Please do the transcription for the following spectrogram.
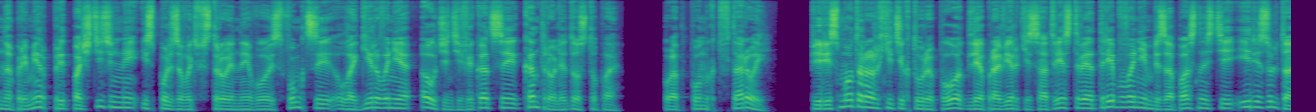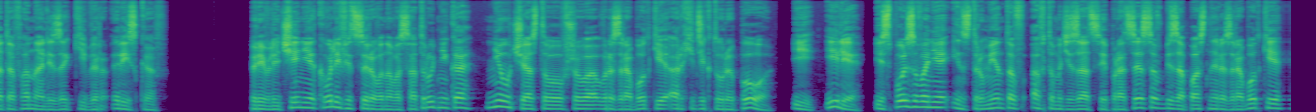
Например, предпочтительнее использовать встроенные voice-функции логирования, аутентификации, контроля доступа. Подпункт 2. Пересмотр архитектуры ПО для проверки соответствия требованиям безопасности и результатов анализа киберрисков. Привлечение квалифицированного сотрудника, не участвовавшего в разработке архитектуры ПО, и или использование инструментов автоматизации процессов безопасной разработки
